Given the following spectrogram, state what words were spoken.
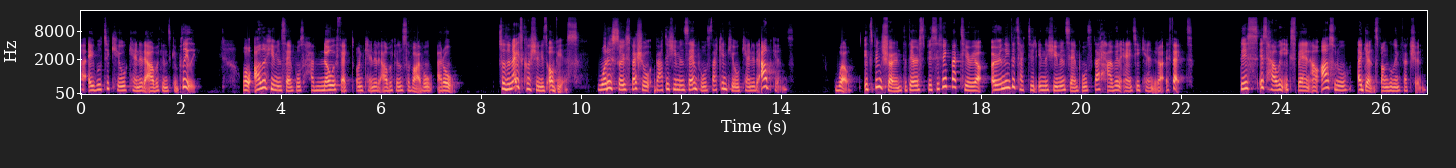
are able to kill Candida albicans completely, while other human samples have no effect on Candida albicans survival at all. So the next question is obvious. What is so special about the human samples that can kill Candida albicans? Well, it's been shown that there are specific bacteria only detected in the human samples that have an anti-candida effect. This is how we expand our arsenal against fungal infection.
